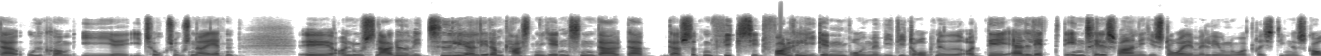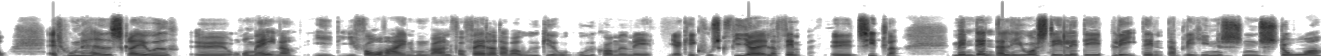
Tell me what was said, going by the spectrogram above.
der udkom i, øh, i 2018. Øh, og nu snakkede vi tidligere lidt om Carsten Jensen, der, der, der sådan fik sit folkelige gennembrud med Vitti Druknede. Og det er lidt en tilsvarende historie med Leonora Christina Skov, at hun havde skrevet øh, romaner i, i forvejen. Hun var en forfatter, der var udgivet, udkommet med, jeg kan ikke huske, fire eller fem øh, titler. Men den, der lever stille, det blev den, der blev hendes sådan store,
